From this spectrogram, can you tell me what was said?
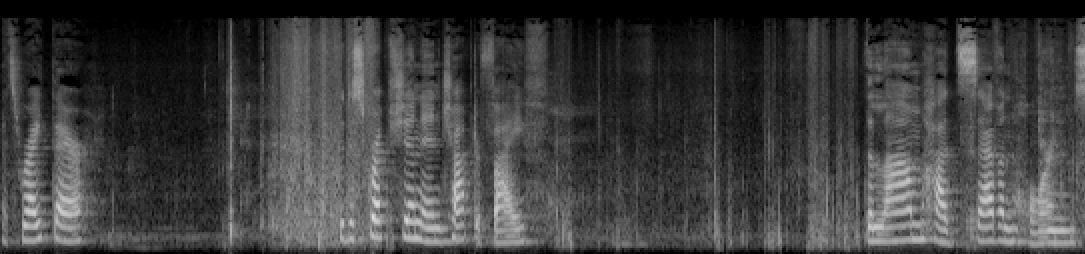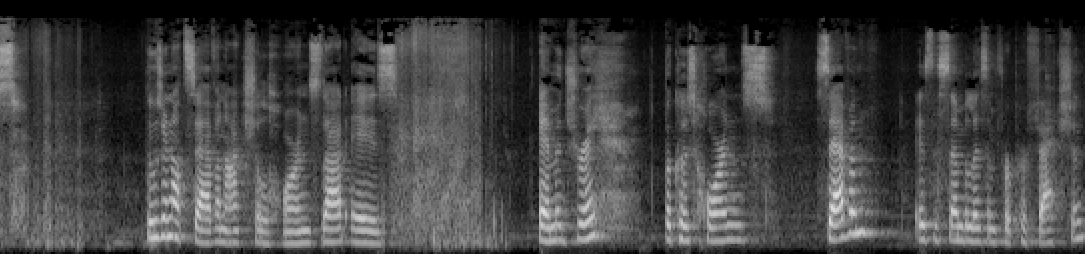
it's right there. The description in chapter 5 the lamb had seven horns. Those are not seven actual horns, that is imagery because horns, seven is the symbolism for perfection,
